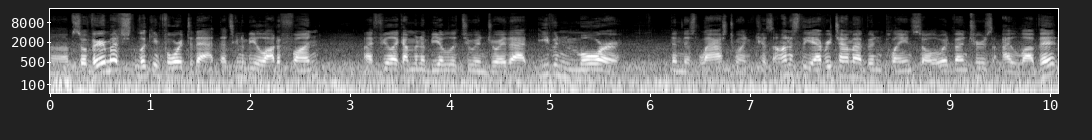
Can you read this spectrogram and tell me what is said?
Um, so, very much looking forward to that. That's going to be a lot of fun. I feel like I'm going to be able to enjoy that even more than this last one because honestly, every time I've been playing solo adventures, I love it.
